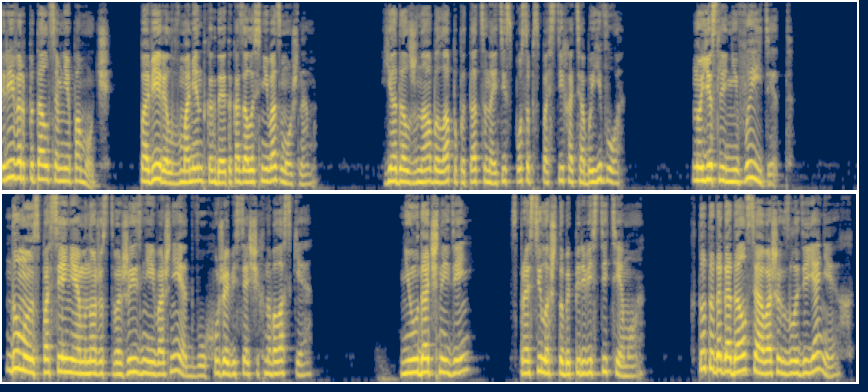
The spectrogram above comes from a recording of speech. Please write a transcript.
Ривер пытался мне помочь. Поверил в момент, когда это казалось невозможным. Я должна была попытаться найти способ спасти хотя бы его. Но если не выйдет... Думаю, спасение множества жизней важнее двух, уже висящих на волоске. Неудачный день? Спросила, чтобы перевести тему. «Кто-то догадался о ваших злодеяниях?»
